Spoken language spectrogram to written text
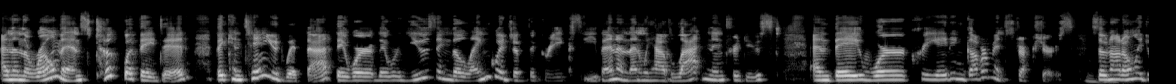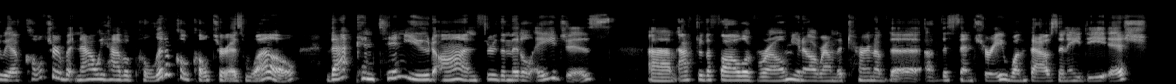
and then the romans took what they did. They continued with that. They were they were using the language of the greeks even and then we have latin introduced and they were creating government structures. Mm-hmm. so not only do we have culture but now we have a political culture as well that continued on through the middle ages um, after the fall of rome you know around the turn of the of the century 1000 ad ish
